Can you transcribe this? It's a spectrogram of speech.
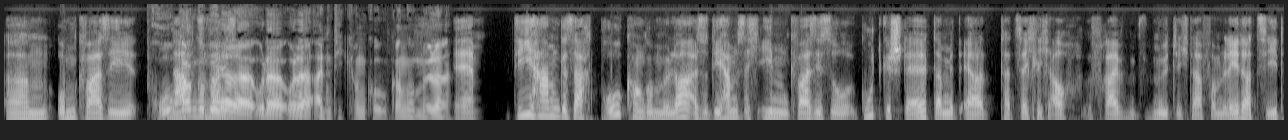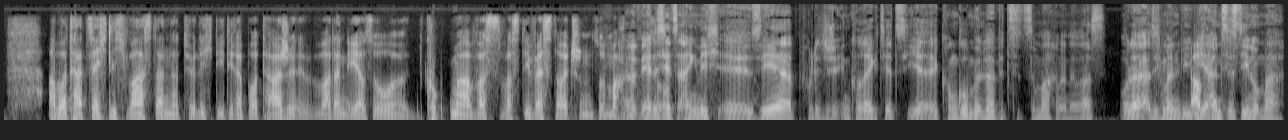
ähm, um quasi Pro Kongo Müller oder, oder, oder Anti-Kongo Kongo Müller? ähm, die haben gesagt pro Kongo Müller, also die haben sich ihm quasi so gut gestellt, damit er tatsächlich auch freimütig da vom Leder zieht. Aber tatsächlich war es dann natürlich, die, die Reportage war dann eher so, guckt mal, was, was die Westdeutschen so machen. Aber wäre das so. jetzt eigentlich äh, sehr politisch inkorrekt, jetzt hier äh, Kongo-Müller-Witze zu machen, oder was? Oder, also ich meine, wie, Ja. wie ernst ist die Nummer?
